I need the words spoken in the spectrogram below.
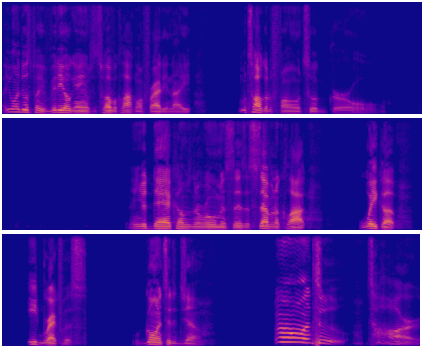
All you want to do is play video games at 12 o'clock on Friday night. I'm talking the phone to a girl. And your dad comes in the room and says, It's 7 o'clock. Wake up. Eat breakfast. We're going to the gym. I don't want to. It's hard.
